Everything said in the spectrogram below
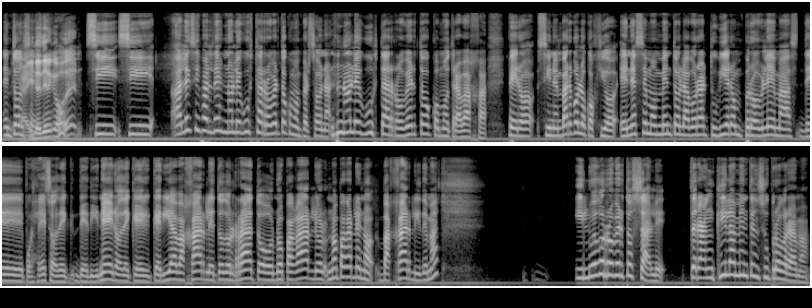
entonces Ahí te tiene que joder. si, si Alexis Valdés no le gusta a Roberto como persona, no le gusta a Roberto como trabaja, pero sin embargo lo cogió. En ese momento laboral tuvieron problemas de, pues eso, de, dinero, de que quería bajarle todo el rato, o no pagarle, o no pagarle, no, bajarle y demás. Y luego Roberto sale tranquilamente en su programa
